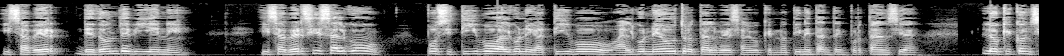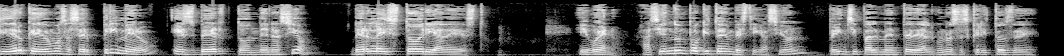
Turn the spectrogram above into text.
y saber de dónde viene y saber si es algo positivo, algo negativo, algo neutro tal vez, algo que no tiene tanta importancia. Lo que considero que debemos hacer primero es ver dónde nació, ver la historia de esto. Y bueno, haciendo un poquito de investigación, principalmente de algunos escritos de,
